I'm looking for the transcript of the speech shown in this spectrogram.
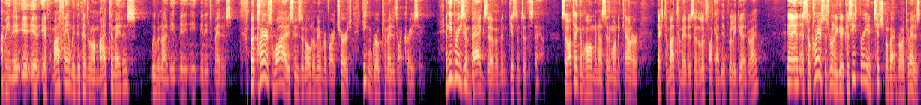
I mean, if my family depended on my tomatoes, we would not eat many, eat many tomatoes. But Clarence Wise, who's an older member of our church, he can grow tomatoes like crazy. And he brings in bags of them and gives them to the staff. So I'll take them home and I'll set them on the counter next to my tomatoes, and it looks like I did really good, right? And, and, and so Clarence is really good because he's very intentional about growing tomatoes.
